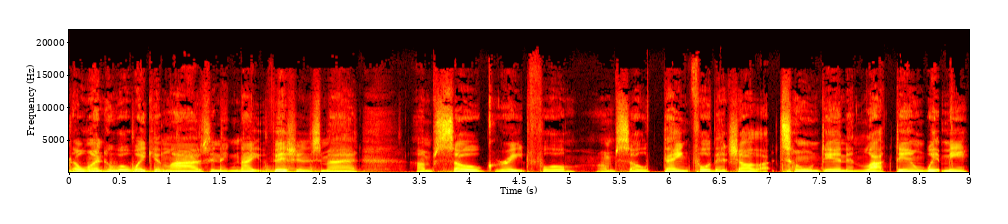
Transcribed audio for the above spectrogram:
the one who awaken lives and ignite visions, man. I'm so grateful I'm so thankful that y'all are tuned in and locked in with me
